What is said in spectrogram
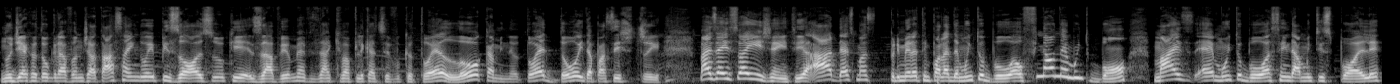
no dia que eu tô gravando, já tá saindo o um episódio que já veio me avisar que o aplicativo que eu tô é louca, menina. Eu tô é doida pra assistir. Mas é isso aí, gente. A décima primeira temporada é muito boa. O final não é muito bom, mas é muito boa, sem dar muito spoiler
